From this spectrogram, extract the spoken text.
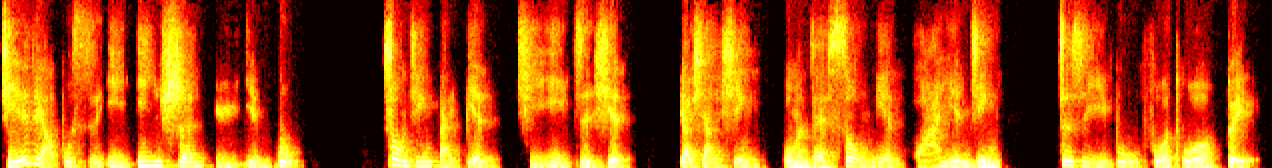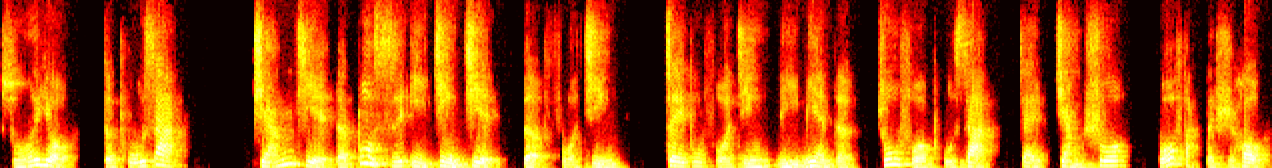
解了不思议音声语言故，诵经百遍，其义自现。要相信我们在诵念华严经，这是一部佛陀对所有。的菩萨讲解的不思议境界的佛经，这部佛经里面的诸佛菩萨在讲说佛法的时候，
